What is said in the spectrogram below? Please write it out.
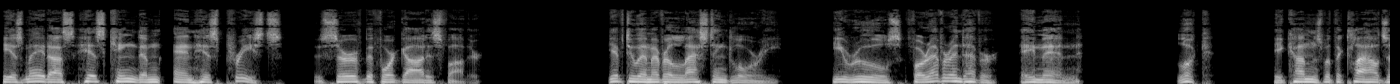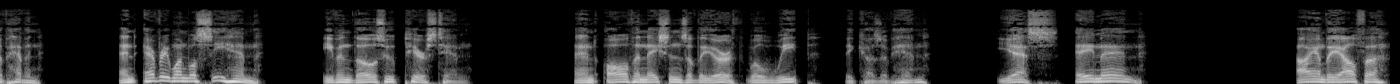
He has made us his kingdom and his priests who serve before God his Father. Give to him everlasting glory, He rules forever and ever. Amen. Look, he comes with the clouds of heaven, and everyone will see him, even those who pierced him. And all the nations of the earth will weep because of him. Yes, Amen. I am the Alpha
